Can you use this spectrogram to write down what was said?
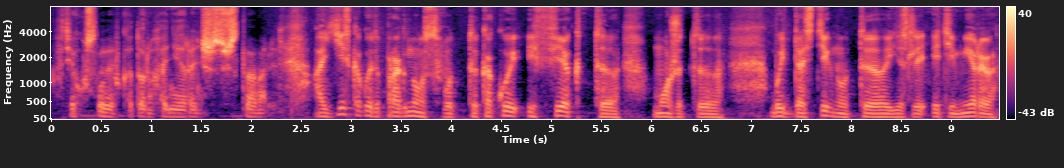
в тех условиях, в которых они раньше существовали. А есть какой-то прогноз, вот какой эффект э, может э, быть достигнут, если эти меры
